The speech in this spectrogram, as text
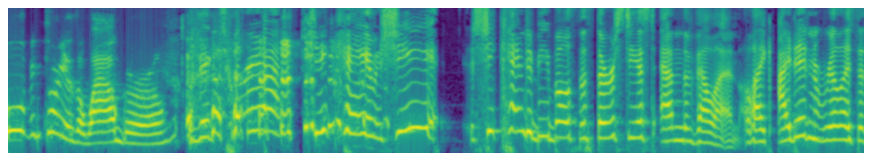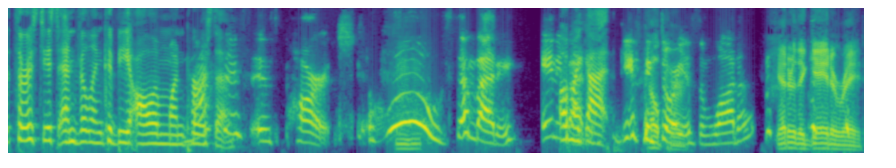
Ooh, Victoria's a wild girl. Victoria, she came. She she came to be both the thirstiest and the villain. Like I didn't realize that thirstiest and villain could be all in one My person. sis is parched. Mm-hmm. Whoo! Somebody, anybody, Oh my God. give Victoria some water. Get her the Gatorade.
